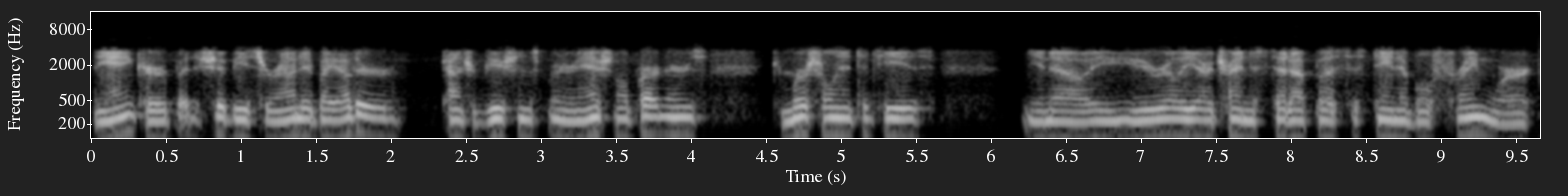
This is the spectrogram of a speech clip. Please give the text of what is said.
the anchor, but it should be surrounded by other contributions from international partners, commercial entities. You know, you really are trying to set up a sustainable framework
